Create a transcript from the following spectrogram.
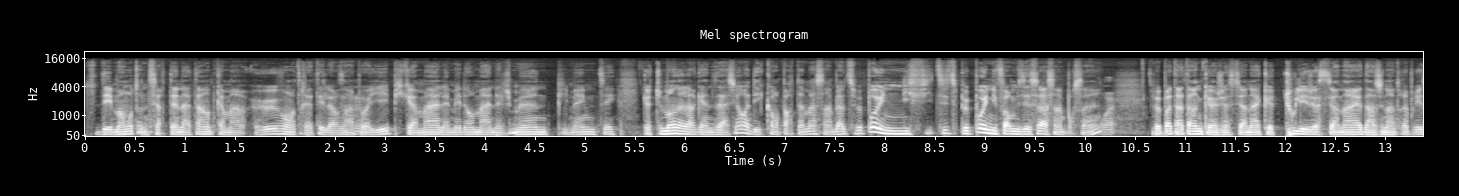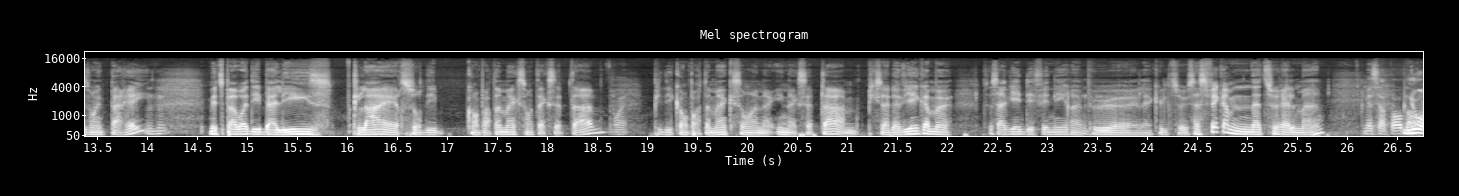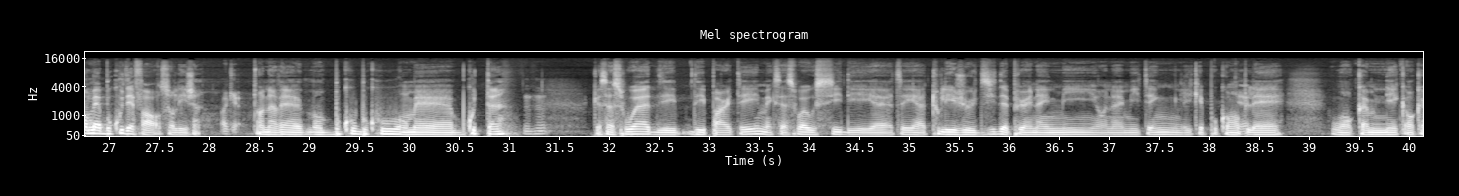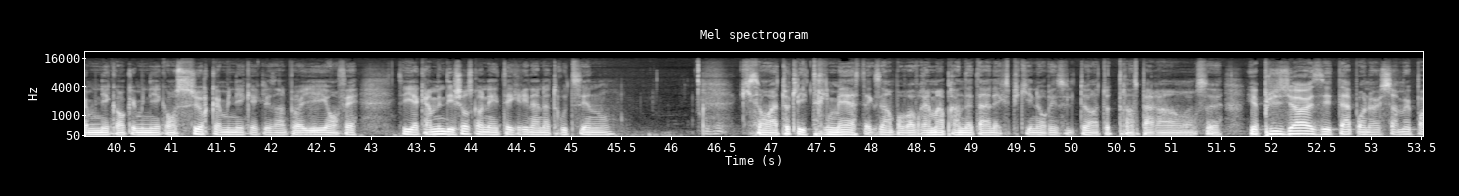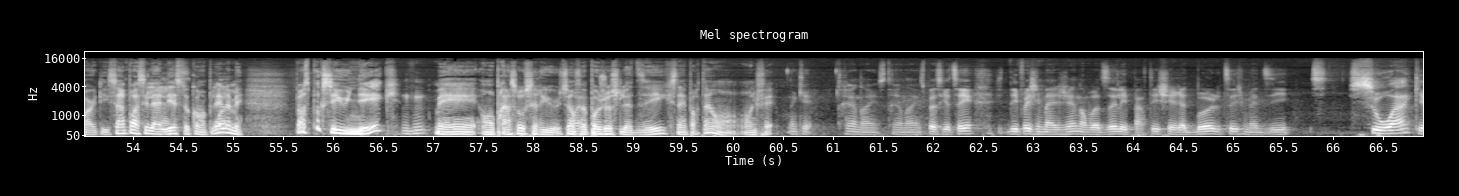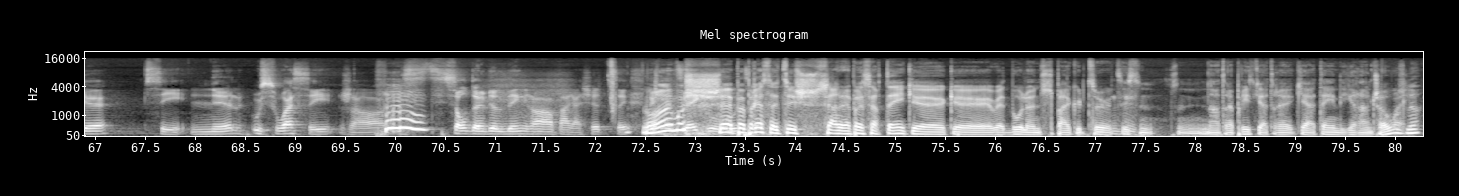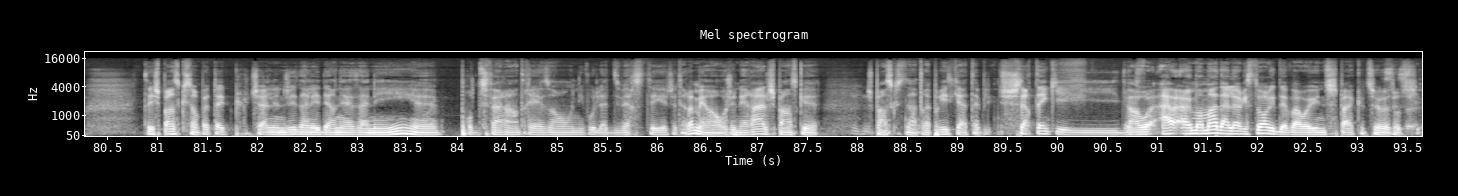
tu démontres une certaine attente comment eux vont traiter leurs employés, puis comment le middle management, puis même, que tout le monde dans l'organisation a des comportements semblables. Tu peux pas unifier, tu peux pas uniformiser ça à 100 Ouais. Tu peux pas t'attendre qu'un gestionnaire, que tous les gestionnaires dans une entreprise vont être pareils, mais tu peux avoir des balises claires sur des comportements qui sont acceptables, Ouais. Puis des comportements qui sont ina- inacceptables, puis que ça devient comme un, ça, ça vient définir un peu euh, la culture. Ça se fait comme naturellement. Mais ça part Nous, on met beaucoup d'efforts sur les gens. On avait beaucoup, beaucoup, on met beaucoup de temps. Mhm. Que ce soit des, des parties, mais que ce soit aussi des. euh, tu sais, tous les jeudis, depuis un an et demi, on a un meeting, l'équipe au complet, où on communique, on communique, on communique, on surcommunique avec les employés. On fait. tu sais, Il y a quand même des choses qu'on a intégrées dans notre routine qui sont à tous les trimestres, exemple, on va vraiment prendre le temps d'expliquer nos résultats en toute transparence. Il y a plusieurs étapes. On a un summer party. Sans passer la liste au complet, là, mais je pense pas que c'est unique, mais on prend ça au sérieux. On ne fait pas juste le dire. C'est important, on, on le fait. OK. Très nice, très nice. Parce que, tu sais, des fois, j'imagine, on va dire, les parties chez Red Bull, tu sais, je me dis, soit que c'est nul, ou soit c'est genre, ils, ils sautent d'un building, genre en parachute, tu sais. Ouais, moi, je suis à peu près, tu sais, je suis à peu près certain que, que Red Bull a une super culture. Tu sais, C'est une, entreprise qui a, qui a atteint des grandes choses. là. Tu sais, Je pense qu'ils sont peut-être plus challengés dans les dernières années euh, pour différentes raisons au niveau de la diversité, etc. Mais en général, je pense que je pense que c'est une entreprise qui a établi. Je suis certain qu'ils devaient avoir, à un moment dans leur histoire, ils devaient avoir une super culture aussi.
